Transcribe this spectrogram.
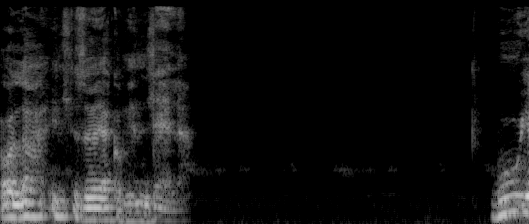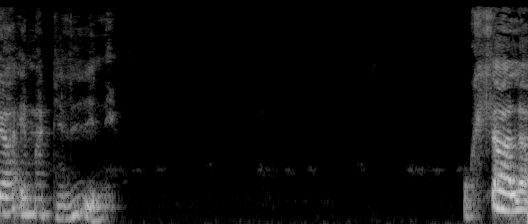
Hola inhliziyo yakho ngendlela. Buya emadilini. Ukuhlala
